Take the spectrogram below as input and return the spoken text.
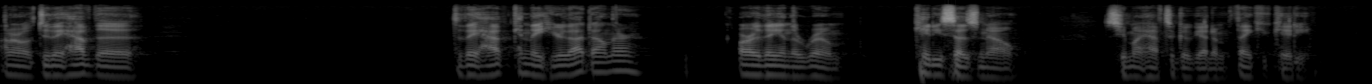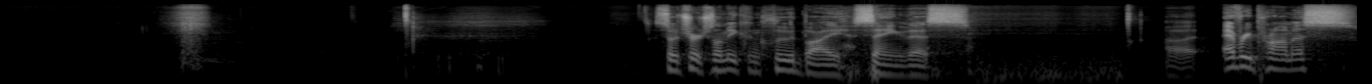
I don't know, do they have the do they have can they hear that down there? Or are they in the room? Katie says no. So you might have to go get them. Thank you, Katie. So, church, let me conclude by saying this. Uh, every promise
